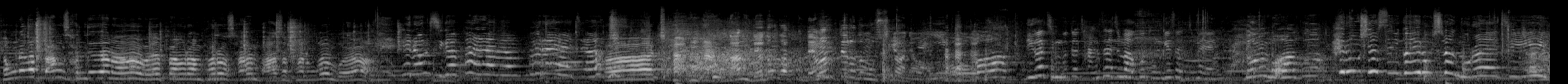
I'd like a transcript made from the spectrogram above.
형네가 빵 산대잖아. 왜 빵을 안 팔아? 사람 봐서 파는 거야 뭐야? 혜롱 씨가 팔려면 팔아야죠. 아 참나. 난 내 돈 갖고 내 맘대로도 못 쓰게 하냐 어, 네가 지금부터 장사 좀 하고 동계사 좀 해. 너는 뭐 하고? 해롱 씨였으니까 해롱 씨랑 놀아야지. 얘는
